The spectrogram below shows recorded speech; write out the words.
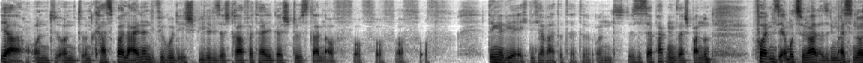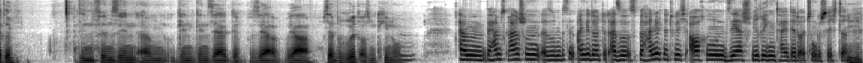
ja, und, und, und Kaspar Leinen, die Figur, die ich spiele, dieser Strafverteidiger, stößt dann auf, auf, auf, auf, auf Dinge, die er echt nicht erwartet hätte. Und das ist sehr packend, sehr spannend und vor allem sehr emotional. Also die meisten Leute, die den Film sehen, ähm, gehen, gehen sehr, sehr, ja, sehr berührt aus dem Kino. Mhm. Ähm, wir haben es gerade schon äh, so ein bisschen angedeutet. Also es behandelt natürlich auch einen sehr schwierigen Teil der deutschen Geschichte. Mhm.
